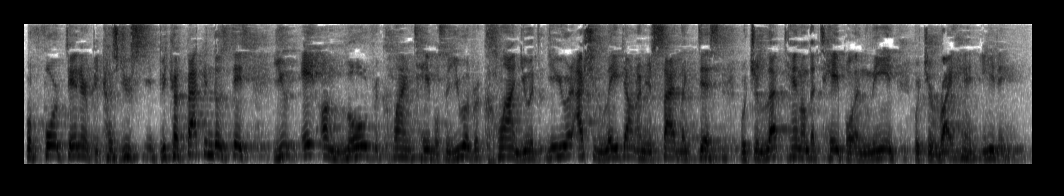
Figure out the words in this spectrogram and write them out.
before dinner because you see, because back in those days you ate on low reclined tables. So you would recline. You would you would actually lay down on your side like this with your left hand on the table and lean with your right hand eating.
